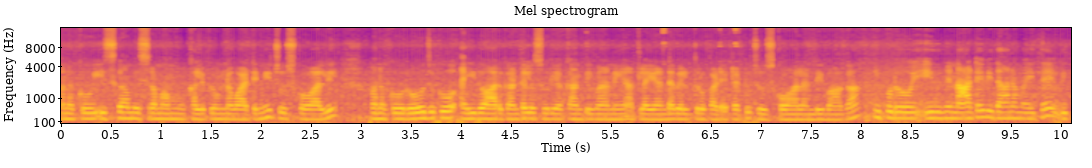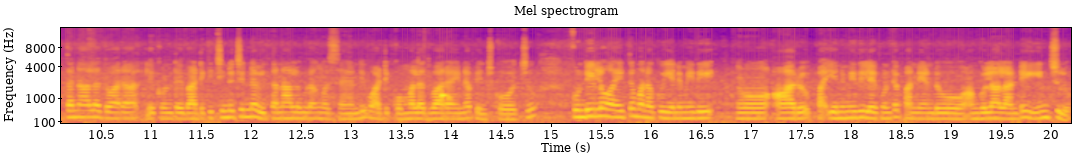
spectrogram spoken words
మనకు ఇసుక మిశ్రమం కలిపి ఉన్న వాటిని చూసుకోవాలి. మనకు రోజుకు ఐదు ఆరు గంటలు సూర్యకాంతి కానీ అట్లా ఎండ వెలుతురు పడేటట్టు చూసుకోవాలండి బాగా. ఇప్పుడు ఇది నాటే విధానం అయితే విత్తనాల ద్వారా లేకుంటే వాటికి చిన్న చిన్న విత్తనాలు కూడా వస్తాయండి. వాటి కొమ్మల ద్వారా అయినా పెంచుకోవచ్చు. కుండీలో అయితే మనకు ఎనిమిది ఆరు ప- ఎనిమిది లేకుంటే పన్నెండు అంగుళాలు అంటే ఇంచులు.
